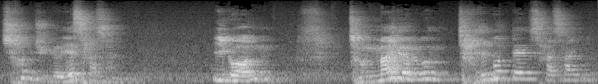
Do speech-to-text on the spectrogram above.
천주교의 사상입니다. 이건 정말 여러분 잘못된 사상입니다.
